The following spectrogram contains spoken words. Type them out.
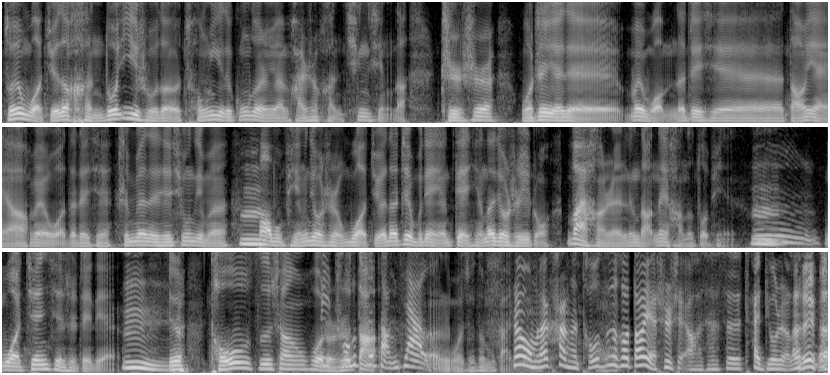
所以我觉得很多艺术的从艺的工作人员还是很清醒的，只是我这也得为我们的这些导演呀，为我的这些身边的一些兄弟们嗯。抱不平，就是我觉得这部电影典型的就是一种外行人领导内行的作品，嗯，我坚信是这点。嗯因，为投资商或者是投资绑架了。呃，我就这么感觉。让我们来看看投资和导演是谁啊？这这太丢人了，这个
